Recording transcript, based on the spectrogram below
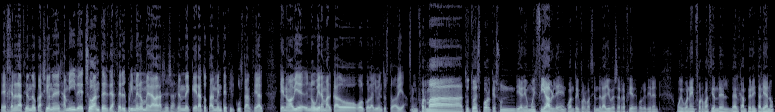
eh, generación de ocasiones. A mí, de hecho, antes de hacer el primero me daba la sensación de que era totalmente circunstancial, que no, había, no hubiera marcado gol con la Juventus todavía. Informa Tuto Sport, que es un diario muy fiable en cuanto a información de la Juve se refiere, porque tienen muy buena información del, campeón italiano,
